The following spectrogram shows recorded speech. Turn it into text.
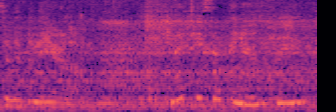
There is a nip in the air, though. Can I take something out for you?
